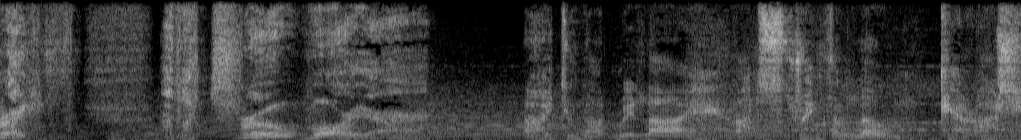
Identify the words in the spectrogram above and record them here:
Strength of a true warrior. I do not rely on strength alone, Garrosh.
